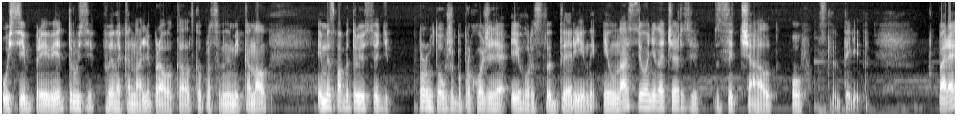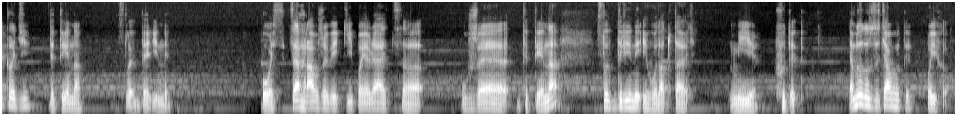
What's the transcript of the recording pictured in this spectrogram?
Усім привіт, друзі! Ви на каналі Браво Калацького просив мій канал. І ми з вами, сьогодні продовжимо проходження ігор Слендеріни. І у нас сьогодні на черзі The Child of Slenderina. В перекладі дитина Слендеріни. Ось, це гра вже в якій появляється уже дитина Слендеріни, і вона тут навіть вміє ходити. Я буду затягувати, поїхали.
